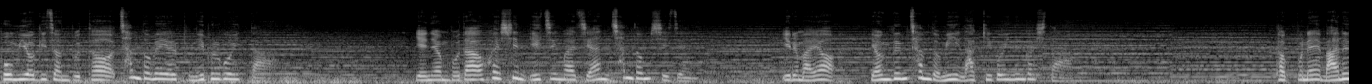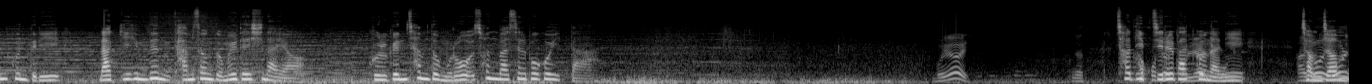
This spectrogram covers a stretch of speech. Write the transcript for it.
봄이 오기 전부터 참돔의 열풍이 불고 있다. 예년보다 훨씬 일찍 맞이한 참돔 시즌. 이름하여 영등 참돔이 낚이고 있는 것이다. 덕분에 많은 꾼들이 낚기 힘든 감성돔을 대신하여 굵은 참돔으로 손맛을 보고 있다. 뭐야? 첫 입질을 받고 나니 점점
